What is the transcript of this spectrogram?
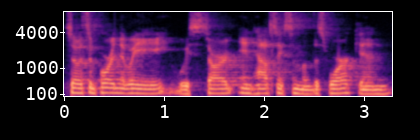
So it's important that we we start in-housing some of this work and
